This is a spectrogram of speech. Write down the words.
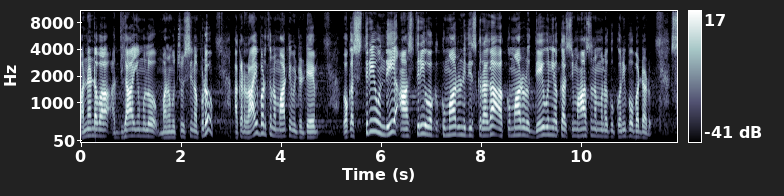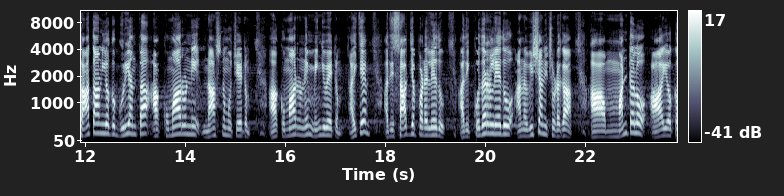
పన్నెండవ అధ్యాయములో మనము చూసినప్పుడు అక్కడ రాయబడుతున్న మాట ఏమిటంటే ఒక స్త్రీ ఉంది ఆ స్త్రీ ఒక కుమారుని తీసుకురాగా ఆ కుమారుడు దేవుని యొక్క సింహాసనమునకు కొనిపోబడ్డాడు. సాతాను యొక్క గురి అంతా ఆ కుమారుణ్ణి నాశనము చేయటం ఆ కుమారుణ్ణి మింగివేయటం. అయితే అది సాధ్యపడలేదు అది కుదరలేదు అన్న విషయాన్ని చూడగా ఆ మంటలో ఆ యొక్క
